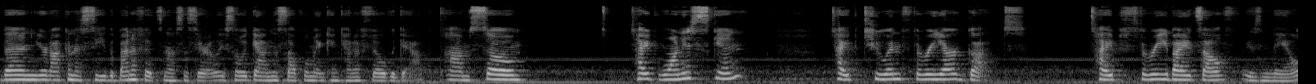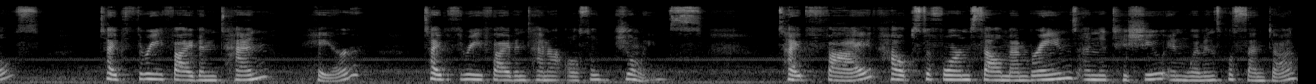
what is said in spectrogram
then you're not going to see the benefits necessarily. So, again, the supplement can kind of fill the gap. Um, so, type 1 is skin, type 2 and 3 are gut, type 3 by itself is nails, type 3, 5, and 10, hair, type 3, 5, and 10 are also joints. Type 5 helps to form cell membranes and the tissue in women's placenta.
